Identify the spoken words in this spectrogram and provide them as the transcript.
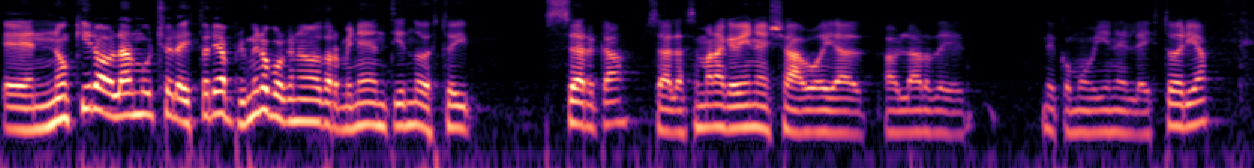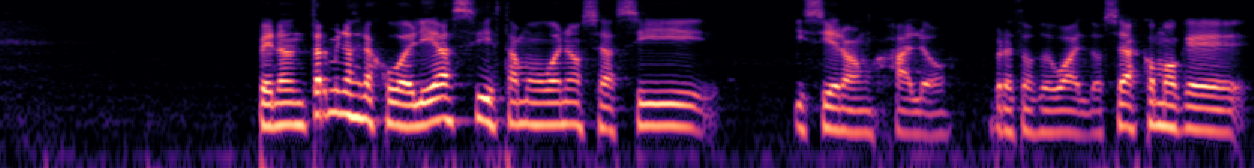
eh, no quiero hablar mucho de la historia. Primero porque no lo terminé, entiendo que estoy cerca. O sea, la semana que viene ya voy a hablar de, de cómo viene la historia. Pero en términos de la jugabilidad sí está muy bueno. O sea, sí hicieron Halo Breath of the Wild. O sea, es como que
